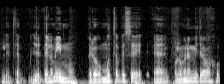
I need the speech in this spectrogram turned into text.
les dé lo mismo, pero muchas veces, eh, por lo menos en mi trabajo,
